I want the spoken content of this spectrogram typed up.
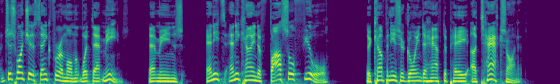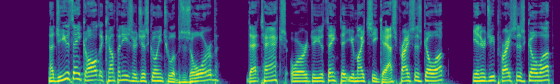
I just want you to think for a moment what that means. That means any any kind of fossil fuel, the companies are going to have to pay a tax on it. Now, do you think all the companies are just going to absorb that tax, or do you think that you might see gas prices go up, energy prices go up,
